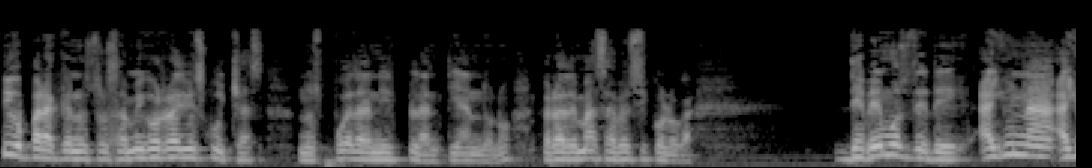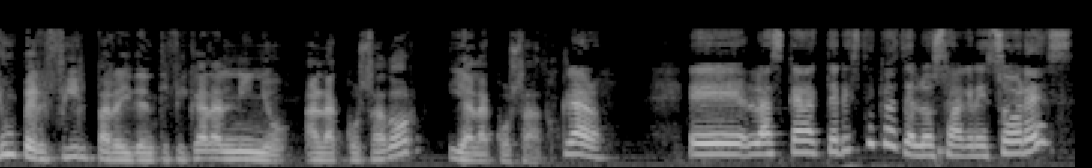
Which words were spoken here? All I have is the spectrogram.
Digo, para que nuestros amigos radio escuchas nos puedan ir planteando, ¿no? Pero además, a ver, psicóloga, debemos de, de- hay una, hay un perfil para identificar al niño, al acosador y al acosado. Claro. Eh, las características de los agresores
